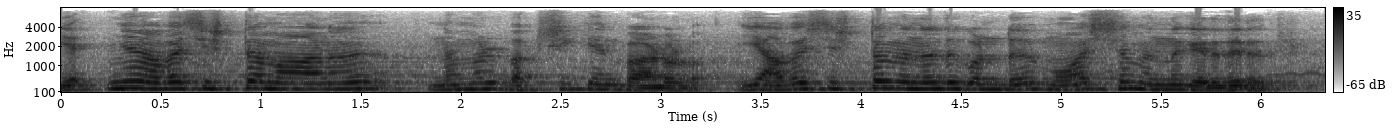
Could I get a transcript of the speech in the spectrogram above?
യജ്ഞ അവശിഷ്ടമാണ് നമ്മൾ ഭക്ഷിക്കാൻ പാടുള്ളൂ. ഈ അവശിഷ്ടം എന്നതുകൊണ്ട് മോശം എന്ന് കരുതരുത്.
